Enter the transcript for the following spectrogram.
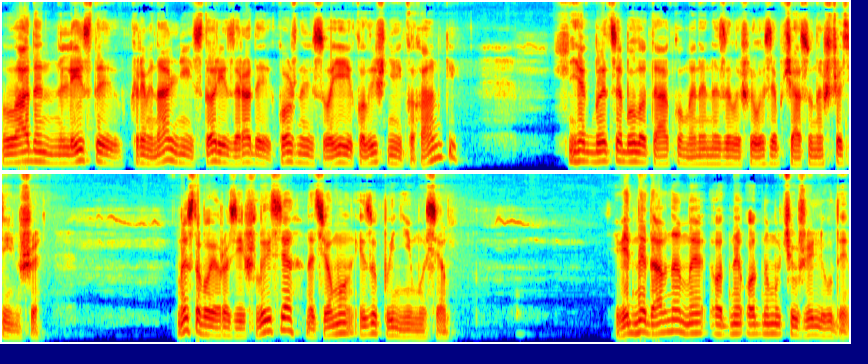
ладен лізти в кримінальні історії заради кожної своєї колишньої коханки? Якби це було так, у мене не залишилося б часу на щось інше. Ми з тобою розійшлися, на цьому і зупинімося. Віднедавна ми одне одному чужі люди.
